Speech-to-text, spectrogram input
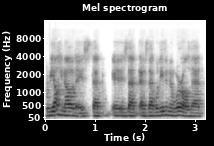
reality nowadays that is that is that we live in a world that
